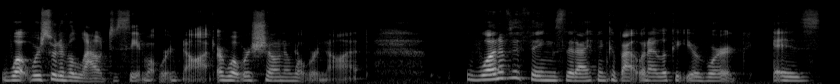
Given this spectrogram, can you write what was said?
what we're sort of allowed to see and what we're not, or what we're shown and what we're not. One of the things that I think about when I look at your work is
